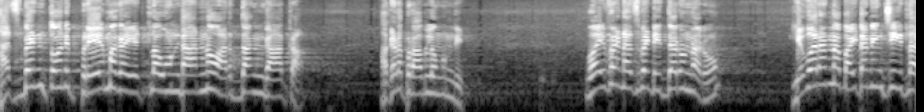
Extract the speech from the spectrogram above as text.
హస్బెండ్తోని ప్రేమగా ఎట్లా ఉండానో అర్థం కాక అక్కడ ప్రాబ్లం ఉంది. వైఫ్ అండ్ హస్బెండ్ ఇద్దరు ఉన్నారు ఎవరన్నా బయట నుంచి ఇట్లా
